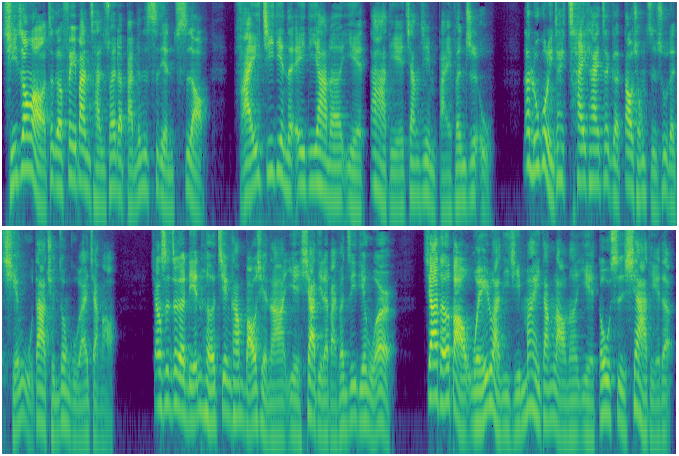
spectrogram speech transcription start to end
其中哦，这个费半产衰的百分之四点四哦，台积电的 ADR 呢也大跌将近百分之五。那如果你再拆开这个道琼指数的前五大权重股来讲哦。像是这个联合健康保险啊，也下跌了百分之一点五二，家得宝、微软以及麦当劳呢，也都是下跌的。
